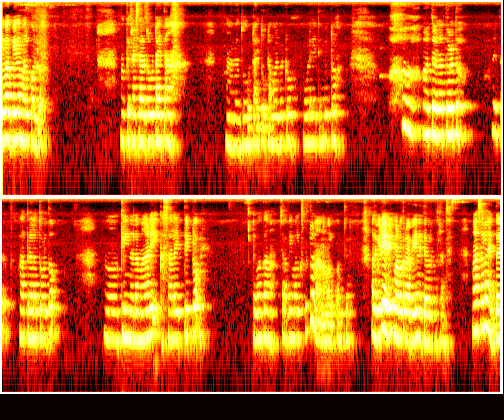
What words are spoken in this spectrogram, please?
ಇವಾಗ ಬೇಗ ಮಲ್ಕೊಂಡ್ಳು. ಓಕೆ ಫ್ರೆಂಡ್ಸ್ ಎಲ್ಲರೂ ಊಟ ಆಯಿತಾ? ನಂದು ಊಟ ಆಯಿತು. ಊಟ ಮಾಡಿಬಿಟ್ಟು ಹೋಳಿಗೆ ತಿಂದ್ಬಿಟ್ಟು ಎಲ್ಲ ತೊಳೆದು ಆಯ್ತಾಯ್ತು ಪಾತ್ರೆ ಎಲ್ಲ ತೊಳೆದು ಕ್ಲೀನೆಲ್ಲ ಮಾಡಿ ಕಸ ಎಲ್ಲ ಎತ್ತಿಟ್ಟು, ಇವಾಗ ಚಾವಿ ಮಲಗಿಸ್ಬಿಟ್ಟು ನಾನು ಮಲ್ಕೊತೀನಿ. ಅದು ವಿಡಿಯೋ ಎಡಿಟ್ ಮಾಡ್ಬೇಕಾದ್ರೆ ಅವೇ ನಿದ್ದೆ ಬರುತ್ತೆ ಫ್ರೆಂಡ್ಸ್ ಒಂದೊಂದ್ಸಲ ನಿದ್ದೆ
